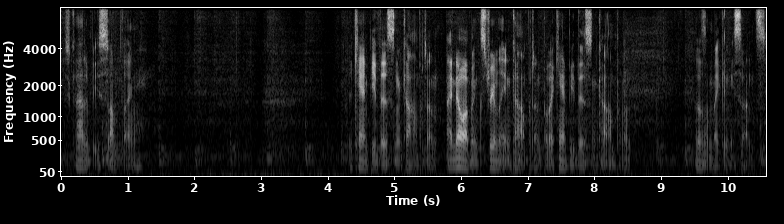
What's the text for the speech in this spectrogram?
There's gotta be something. Can't be this incompetent. I know I'm extremely incompetent, but I can't be this incompetent. Doesn't make any sense.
